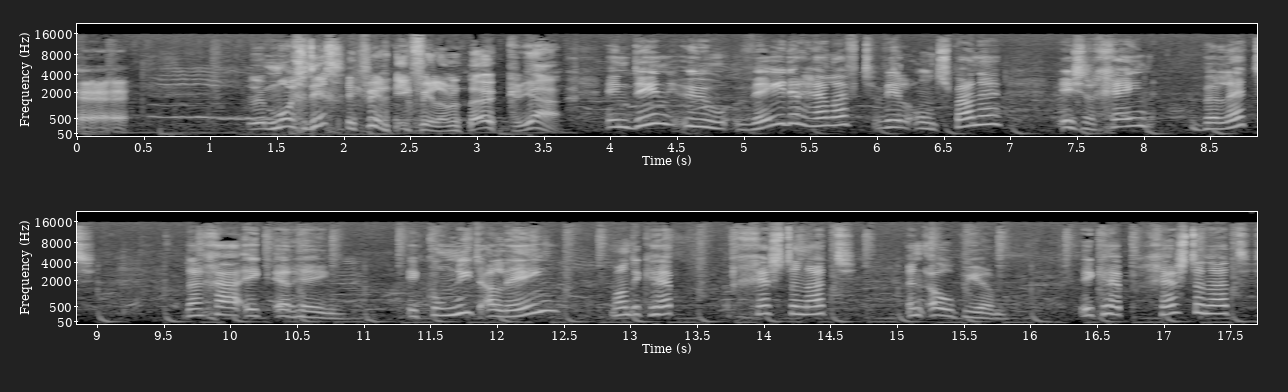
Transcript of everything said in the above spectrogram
Een mooi gedicht. Ik vind, ik vind hem leuk, ja. Indien uw wederhelft wil ontspannen, is er geen belet, dan ga ik erheen. Ik kom niet alleen, want ik heb gerstenat en opium. Ik heb gerstenat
